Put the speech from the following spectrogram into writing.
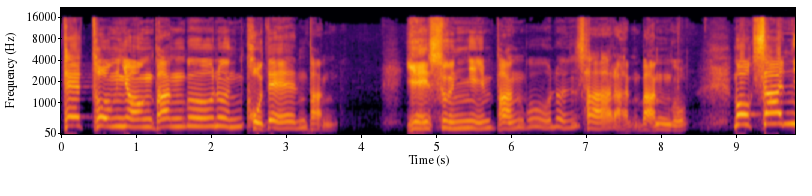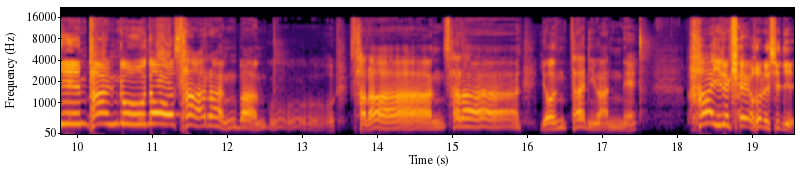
대통령 방구는 고된 방구 예수님 방구는 사랑 방구 목사님 방구도 사랑 방구. 사랑 사랑. 연탄이 왔네. 하 이렇게 어르신이.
